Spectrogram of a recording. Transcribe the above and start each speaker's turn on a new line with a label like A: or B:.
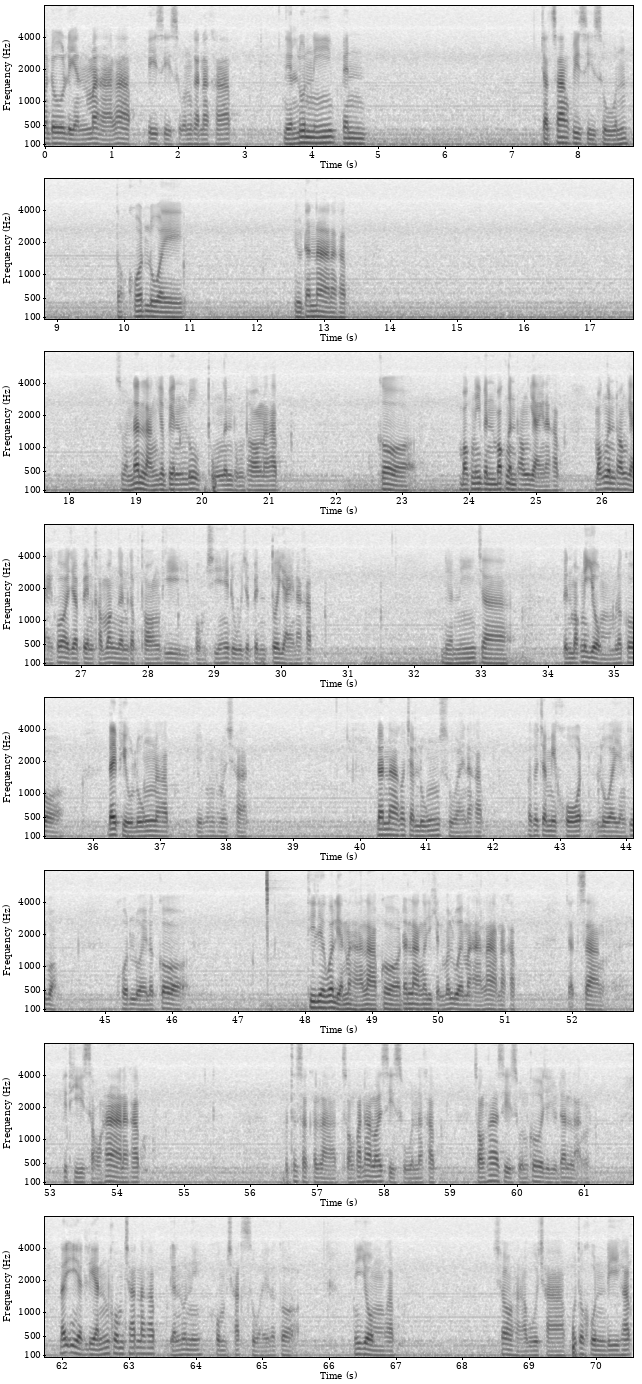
A: มาดูเหรียญมหาลาภปี 40 กันนะครับ เหรียญรุ่นนี้เป็น จัดสร้างปี 40 ต่อโค้ดรวย อยู่ด้านหน้านะครับ ส่วนด้านหลังจะเป็นรูปถุงเงินถุงทองนะครับ ก็บล็อกนี้เป็นบล็อกเงินทองใหญ่นะครับ บล็อกเงินทองใหญ่ก็จะเป็นคำว่าเงินกับทองที่ผมชี้ให้ดูจะเป็นตัวใหญ่นะครับ เหรียญนี้จะเป็นบล็อกนิยมแล้วก็ได้ผิวลุ้งนะครับ ผิวลุ้งธรรมชาติ ด้านหน้าก็จะลุ้งสวยนะครับ แล้วก็จะมีโค้ดรวยอย่างที่บอกโค้ดรวยแล้วก็ ที่เรียกว่าเหรียญมหาลาภก็ด้านล่างก็จะเขียนว่ารวยมหาลาภนะครับ จัดสร้างพิธีเสาห้านะครับ ธศักราช 2540 นะครับ 2540 ก็จะอยู่ด้านหลัง ละเอียดเหรียญคมชัดนะครับ เหรียญรุ่นนี้คมชัดสวยแล้วก็นิยมครับ เช่าหาบูชาพุทธคุณดีครับ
